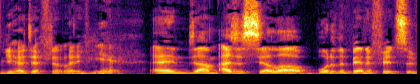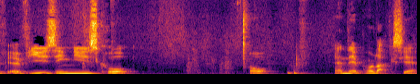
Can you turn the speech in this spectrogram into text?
Yeah, definitely. Yeah. And um, as a seller, what are the benefits of, of using News Corp? Oh, and their products, yeah.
